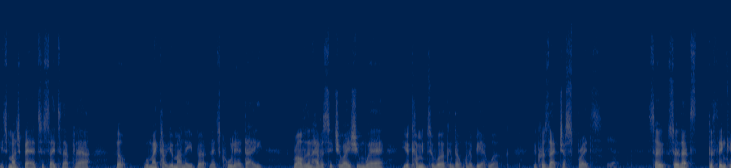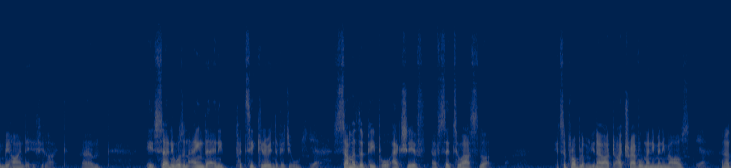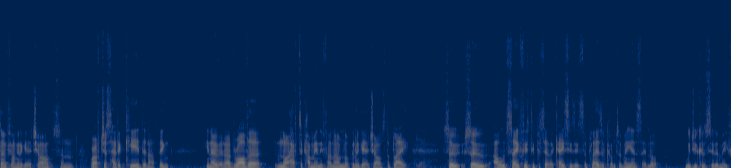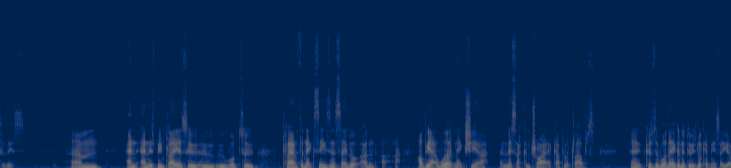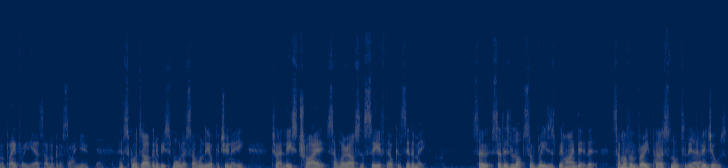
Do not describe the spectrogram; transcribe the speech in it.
it's much better to say to that player, look, we'll make up your money, but let's call it a day, rather than have a situation where you're coming to work and don't want to be at work, because that just spreads. Yeah. So, so that's the thinking behind it, if you like. Um, it certainly wasn't aimed at any particular individuals. Yeah. Some of the people actually have, have said to us, look, it's a problem. You know, I, I travel many, many miles Yeah. and I don't think I'm going to get a chance. And, or I've just had a kid and I think, you know, and I'd rather not have to come in if I know I'm not going to get a chance to play. Yeah. So, so I would say 50% of the cases, it's the players have come to me and said, "Look, would you consider me for this?" Um, and and there's been players who, who, who want to plan for next season and say, "Look, I'm, I'll be out of work next year unless I can try at a couple of clubs." Because what they're going to do is look at me and say, "You haven't played for a year, so I'm not going to sign you." Yeah. And squads are going to be smaller, so I want the opportunity to at least try somewhere else and see if they'll consider me. So, so there's lots of reasons behind it. That some of them very personal to the Yeah. individuals,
